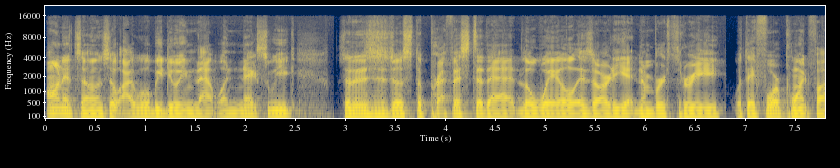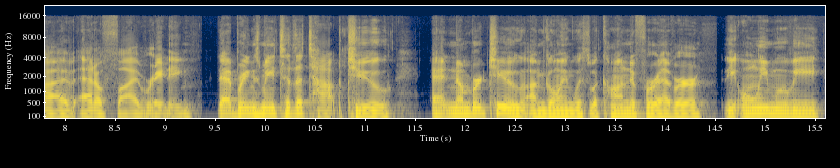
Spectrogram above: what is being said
on its own. So I will be doing that one next week. So this is just the preface to that. The Whale is already at number three with a 4.5 out of 5 rating. That brings me to the top two. At number two, I'm going with Wakanda Forever the only movie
